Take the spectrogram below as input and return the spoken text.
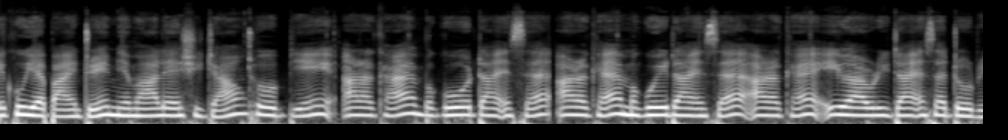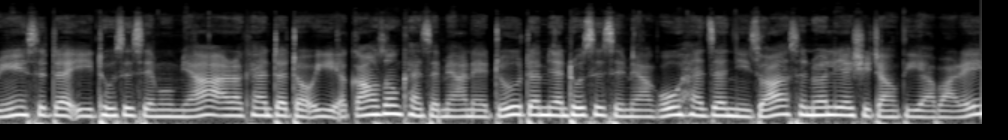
ယခုရက်ပိုင်းတွင်မြင်မာလျက်ရှိကြောင်းထို့ပြင်အာရခန်ပဲခူးတိုင်းအဆက်အာရခန်မကွေးတိုင်းအဆက်အာရခန်အေရရီတိုင်းအဆက်တို့တွင်စစ်တပ်၏ထိုးစစ်ဆင်မှုများအာရခန်တပ်တော်၏အကောင်းဆုံးခံစစ်များနှင့်တူတမြန်ထိုးစစ်ဆင်များကိုဟန်ချက်ညီစွာဆင်နွှဲလျက်ရှိကြောင်းသိရပါသည်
